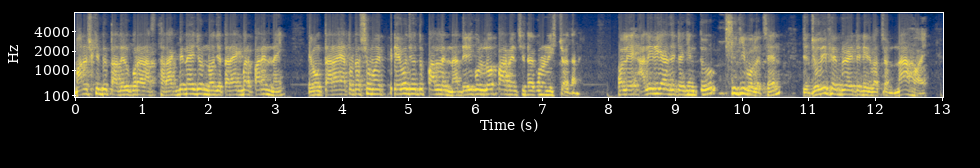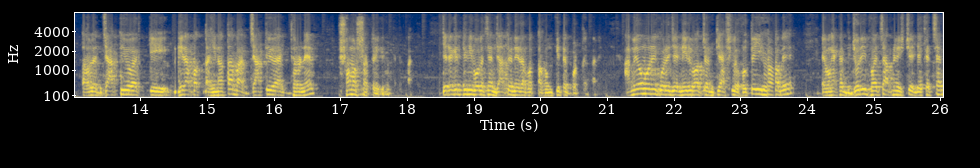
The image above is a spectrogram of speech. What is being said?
মানুষ কিন্তু তাদের উপর আর আস্থা রাখবে না এই জন্য যে তারা একবার পারেন নাই। এবং তারা এতটা সময় পেয়েও যেহেতু পারলেন না, দেরি করলেও পারবেন সেটার কোনো নিশ্চয়তা নেই। ফলে আলী রিয়াজ এটা কিন্তু ঠিকই বলেছেন যে যদি ফেব্রুয়ারিতে নির্বাচন না হয়, তাহলে জাতীয় একটি নিরাপত্তাহীনতা বা জাতীয় এক ধরনের সমস্যা তৈরি হতে পারে। যেটাকে তিনি বলেছেন জাতীয় নিরাপত্তা হুমকিতে পড়তে পারে। আমিও মনে করি যে নির্বাচনটি আসলে হতেই হবে এবং একটা জরিপ হয়েছে, আপনি নিশ্চয়ই দেখেছেন।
